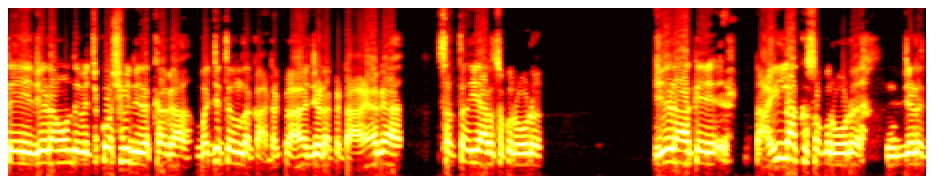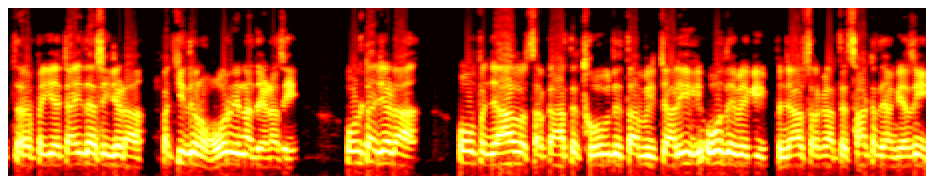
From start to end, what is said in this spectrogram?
ਤੇ ਜਿਹੜਾ ਉਹਦੇ ਵਿੱਚ ਕੁਝ ਵੀ ਨਹੀਂ ਰੱਖਾਗਾ ਬਜਟ ਉਹਦਾ ਘਟ ਜਿਹੜਾ ਘਟਾਇਆ ਗਿਆ 70000 ਕਰੋੜ ਜਿਹੜਾ ਕਿ 2.5 ਲੱਖ ਸੌ ਕਰੋੜ ਜਿਹੜਾ ਰੁਪਈਆ ਚਾਹੀਦਾ ਸੀ, ਜਿਹੜਾ 25 ਦਿਨ ਹੋਰ ਇਹਨਾਂ ਦੇਣਾ ਸੀ, ਉਲਟਾ ਜਿਹੜਾ ਉਹ ਪੰਜਾਬ ਸਰਕਾਰ ਤੇ ਥੋਪ ਦਿੱਤਾ ਵੀ 40 ਉਹ ਦੇਵੇਗੀ ਪੰਜਾਬ ਸਰਕਾਰ ਤੇ 60 ਦਿਆਂਗੇ ਅਸੀਂ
